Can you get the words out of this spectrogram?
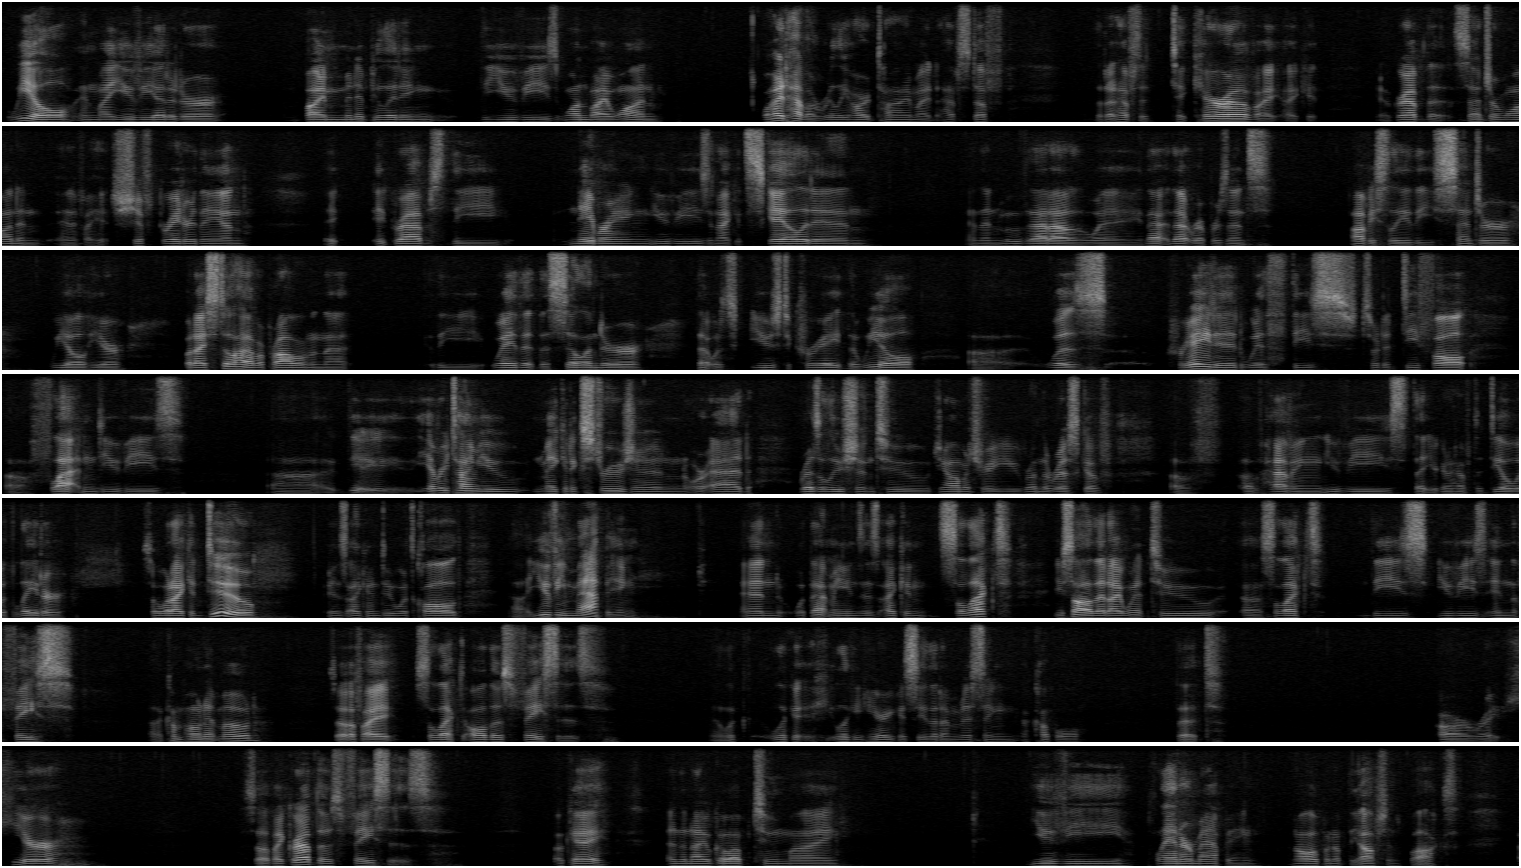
wheel in my UV editor by manipulating the UVs one by one, well, I'd have a really hard time. I'd have stuff that I'd have to take care of. I, I could you know, grab the center one, and, and if I hit shift greater than, it, it grabs the neighboring UVs, and I could scale it in and then move that out of the way. That, that represents obviously the center wheel here, but I still have a problem in that the way that the cylinder that was used to create the wheel uh, was created with these sort of default uh, flattened UVs. Uh, every time you make an extrusion or add resolution to geometry, you run the risk of of of having UVs that you're going to have to deal with later. So what I could do is I can do what's called uh, UV mapping. And what that means is I can select, you saw that I went to uh, select these UVs in the face uh, component mode. So if I select all those faces, and look look at looking here, you can see that I'm missing a couple that are right here. So if I grab those faces, okay, and then I go up to my UV planar mapping, and I'll open up the options box.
